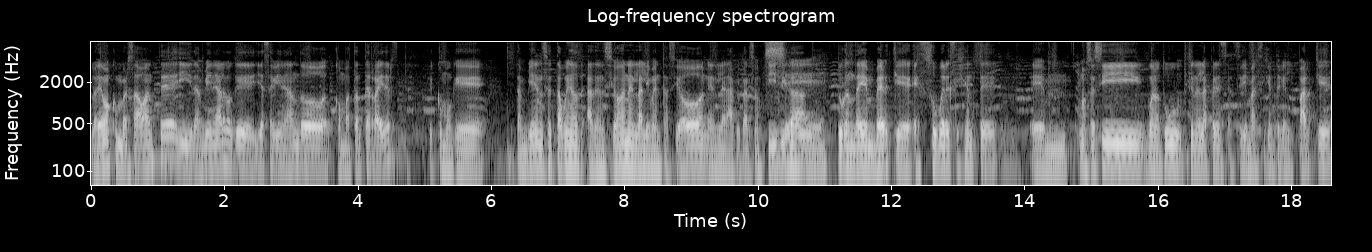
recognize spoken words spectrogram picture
lo habíamos conversado antes y también es algo que ya se viene dando con bastantes riders. Es como que también se está poniendo atención en la alimentación, en la preparación física. Sí. Tú que andáis en ver que es súper exigente. eh, no sé si, bueno, tú tienes la experiencia, si es más exigente que el parque,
